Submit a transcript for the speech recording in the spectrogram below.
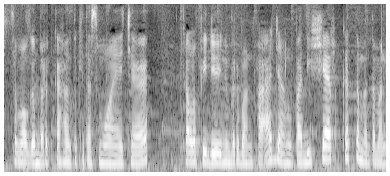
Semoga berkah untuk kita semua ya, Cek. Kalau video ini bermanfaat, jangan lupa di-share ke teman-teman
